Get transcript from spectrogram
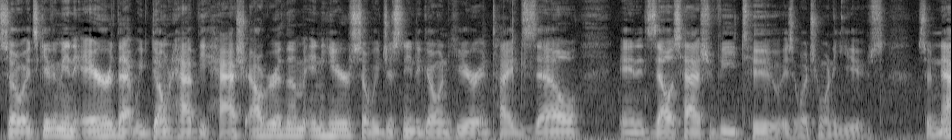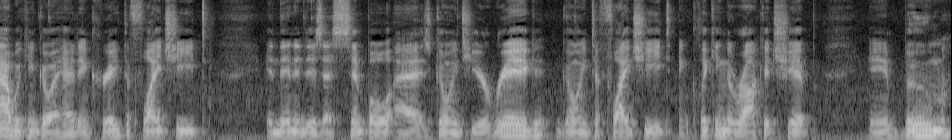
So it's giving me an error that we don't have the hash algorithm in here. So we just need to go in here and type Zell and it's xelishash v2 is what you want to use. So now we can go ahead and create the flight sheet and then it is as simple as going to your rig, going to flight sheet and clicking the rocket ship and boom,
